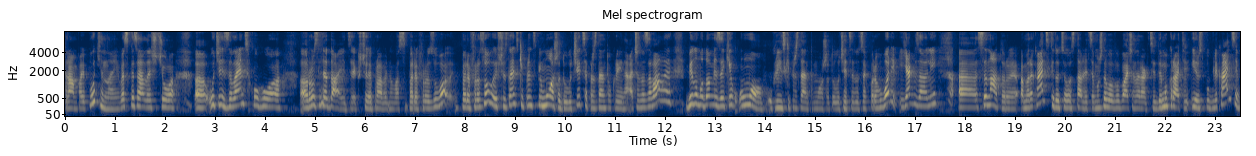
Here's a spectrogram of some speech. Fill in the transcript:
Трампа і Путіна, і ви сказали, що е, участь Зеленського розглядається, якщо я правильно вас перефразува- перефразовую, що Зеленський в принципі може долучитися президент України. А чи називали в Білому домі за яких умов український президент може долучитися до цих переговорів? І як взагалі е, сенатори американські до цього ставляться? Можливо, ви бачили реакцію демократів і республіканців,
